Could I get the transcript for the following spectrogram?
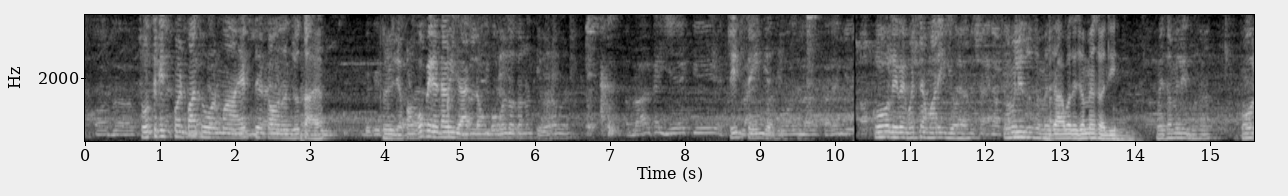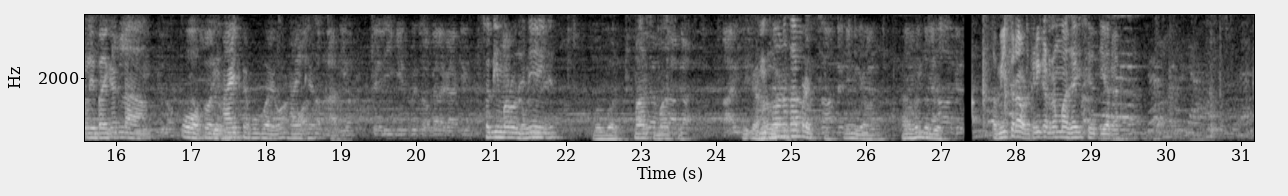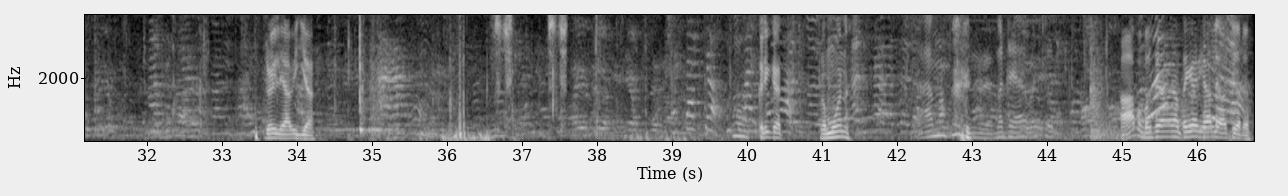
ચોત્રીસ પોઈન્ટ પાંચ ઓવરમાં એકસો એકાવન રન જોતા હે જોઈ લે પણ કોપીરાઇટ આવી જાય એટલે હું બહુ બોલતો તો નથી બરાબર? જીતશે ઇન્ડિયા જીતશે કોહલી ભાઈ બચ્ચા મારી ગયો છે. જમી લીધું છે? મેં આ બધે જમે છે હજી. મેં જમી લીધું છે. કોહલી ભાઈ કેટલા? ઓ સોરી હાઈટ પે પૂગવાયો હાઈટ સદી મારો છે નહીં આવી છે મારશે. મારશે જીતવાના તો આપણે જ છે ઇન્ડિયામાં. તો મિત્ર આપણે ક્રિકેટ રમવા જાય છે અત્યારે. જોઈ લે આવી ગયા. ક્રિકેટ રમવું ને? હા પણ બધે તૈયારી હાલે અત્યારે.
